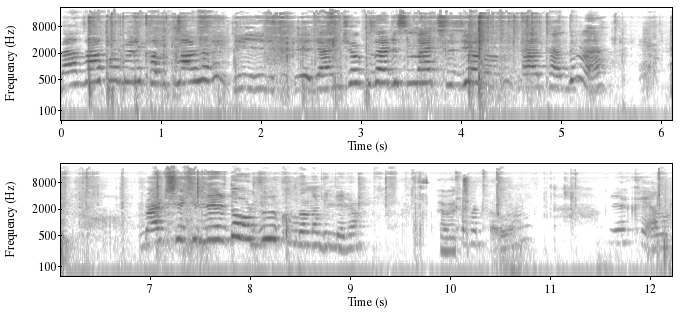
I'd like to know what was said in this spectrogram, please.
Ben zaten böyle kalıplarla e, e, yani çok güzel resimler çiziyordum zaten değil mi? Belki şekilleri de orada da kullanabilirim. Evet. Kapatalım. Buraya koyalım.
